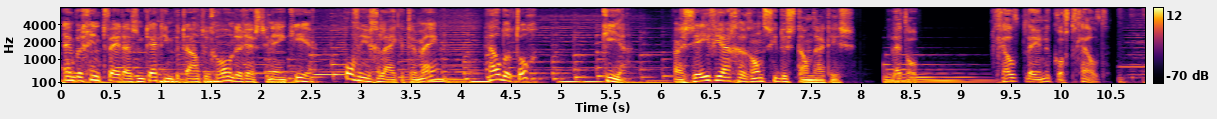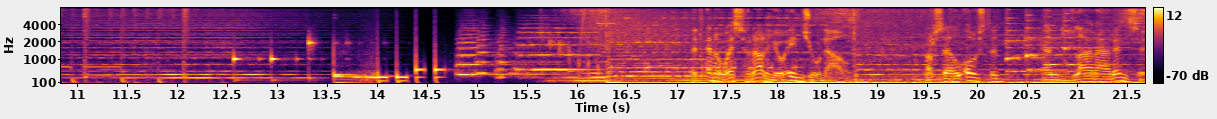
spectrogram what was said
En begin 2013 betaalt u gewoon de rest in één keer. Of in gelijke termijn. Helder toch? Kia, waar 7 jaar garantie de standaard is. Let op. Geld lenen kost geld. Het NOS Radio 1 Journaal. Marcel Oosten en Lara Rensen.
